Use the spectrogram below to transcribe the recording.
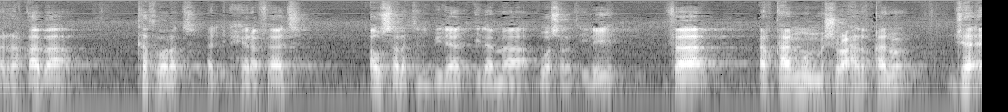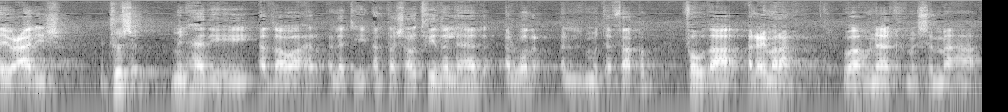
الرقابة كثرت الانحرافات أوصلت البلاد إلى ما وصلت إليه. فالقانون مشروع هذا القانون جاء يعالج جزء من هذه الظواهر التي انتشرت في ظل هذا الوضع المتفاقم فوضى العمران. وهناك من سماها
